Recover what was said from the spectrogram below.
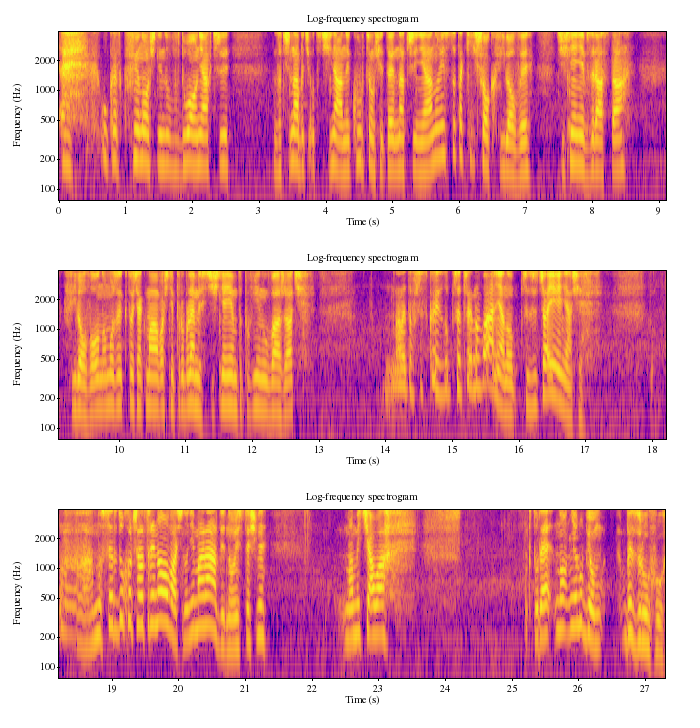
Ech, układ krwionośny no, w dłoniach, czy zaczyna być odcinany, kurczą się te naczynia, no jest to taki szok chwilowy, ciśnienie wzrasta chwilowo, no może ktoś jak ma właśnie problemy z ciśnieniem, to powinien uważać, no ale to wszystko jest do przetrenowania, no przyzwyczajenia się. No serducho trzeba trenować, no nie ma rady, no jesteśmy, mamy ciała, które no nie lubią bez ruchu.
